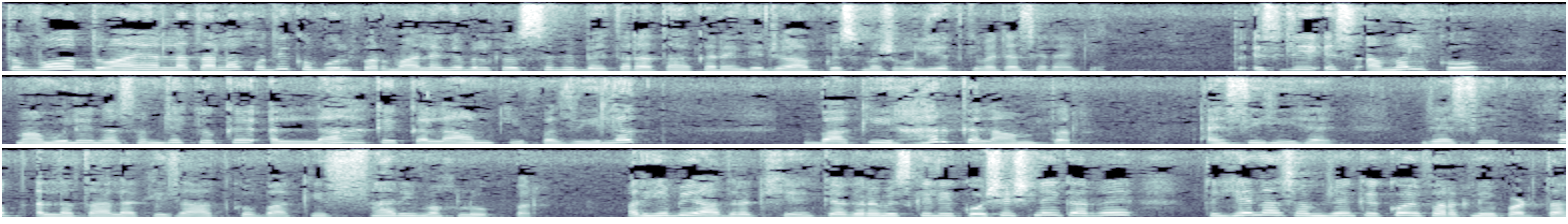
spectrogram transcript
تو وہ دعائیں اللہ تعالیٰ خود ہی قبول فرما لیں گے، بلکہ اس سے بھی بہتر عطا کریں گے جو آپ کو اس مشغولیت کی وجہ سے رہ گئے تو اس لیے اس عمل کو معمولی نہ سمجھے، کیونکہ اللہ کے کلام کی فضیلت باقی ہر کلام پر ایسی ہی ہے جیسی خود اللہ تعالیٰ کی ذات کو باقی ساری مخلوق پر۔ اور یہ بھی یاد رکھیے کہ اگر ہم اس کے لیے کوشش نہیں کر رہے، تو یہ نہ سمجھیں کہ کوئی فرق نہیں پڑتا۔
